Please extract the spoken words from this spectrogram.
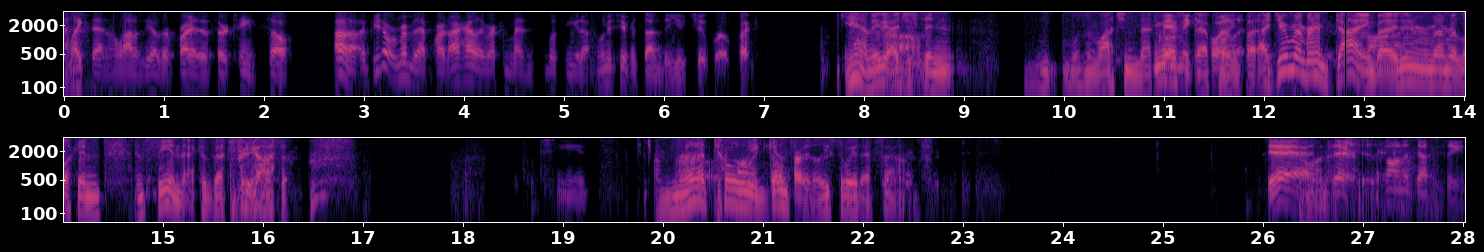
not like that in a lot of the other Friday the Thirteenth. So I don't know. If you don't remember that part, I highly recommend looking it up. Let me see if it's on the YouTube real quick. Yeah, maybe I just Um, didn't wasn't watching that close at that point, but I do remember him dying, but I didn't remember looking and seeing that because that's pretty awesome. I'm not Uh, totally against it, at least the way that sounds. Yeah, there. It's on a death scene.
